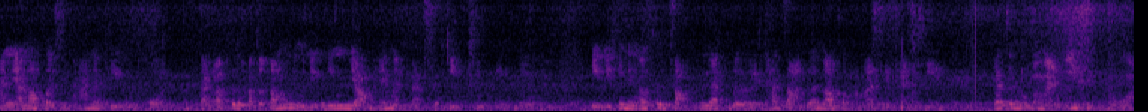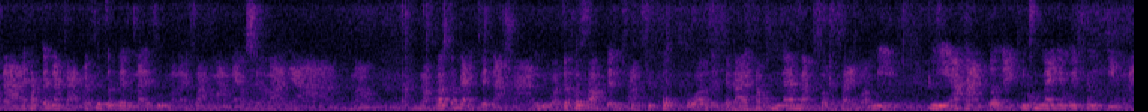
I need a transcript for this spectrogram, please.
อันนี้เราผล 15 นาทีรู้ผล แต่ก็คือเขาจะต้องอยู่นิ่งๆยอมให้เหมือนแบบสกิดผิวนิดนึงอีกวิธีหนึ่งก็คือเจาะเลือดเลย ถ้าเจาะเลือดเราผลประมาณหนึ่งอาทิตย์ก็จะรู้ประมาณ 20 ตัวได้ ถ้าเป็นอากาศก็คือจะเป็นไล่ฝุ่นมาไลสาบหมาแมวเชื้อราหญ้าเนาะแล้วก็จะแบ่งเป็นอาหารหรือว่าจะทดสอบเป็น 36 ตัวเลยก็ได้ถ้าคุณแม่แบบสงสัยว่ามีมีอาหารตัวไหนที่คุณแม่ยังไม่เคยกินไหม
